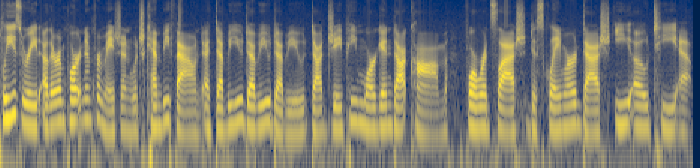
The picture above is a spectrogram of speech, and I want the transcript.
Please read other important information which can be found at www.jpmorgan.com forward slash disclaimer dash EOTM.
